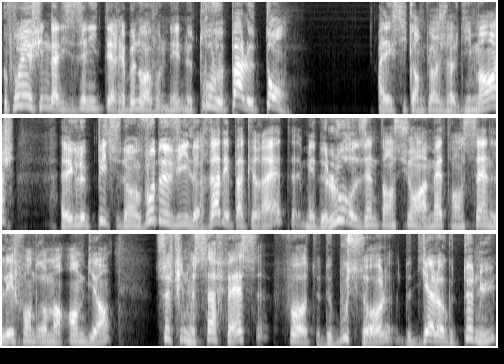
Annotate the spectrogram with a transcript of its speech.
le premier film d'Alice Zénitaire et Benoît Volney ne trouve pas le ton. Alexis Campion, le dimanche, avec le pitch d'un vaudeville ras des pâquerettes, mais de lourdes intentions à mettre en scène l'effondrement ambiant, ce film s'affaisse, faute de boussole, de dialogue tenu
